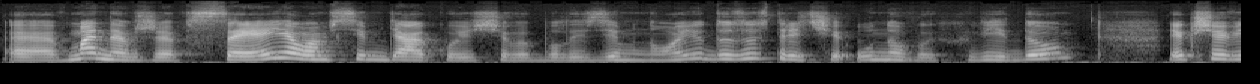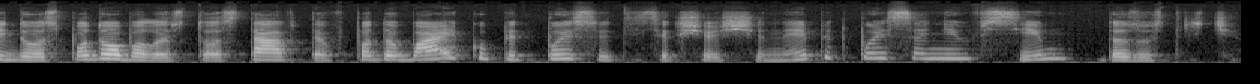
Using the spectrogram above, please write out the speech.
Е, В мене вже все. Я вам всім дякую, що ви були зі мною. До зустрічі у нових відео. Якщо відео сподобалось, то ставте вподобайку, підписуйтесь, якщо ще не підписані. Всім до зустрічі!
